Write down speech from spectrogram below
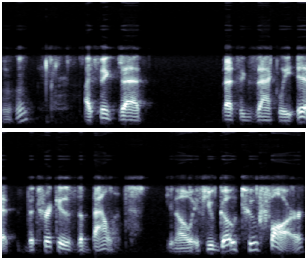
Mm-hmm. I think that that's exactly it. The trick is the balance. You know, if you go too far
